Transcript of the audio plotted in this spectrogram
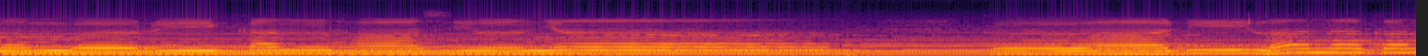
memberikan hasilnya. Keadilan akan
